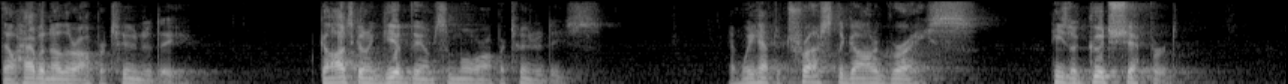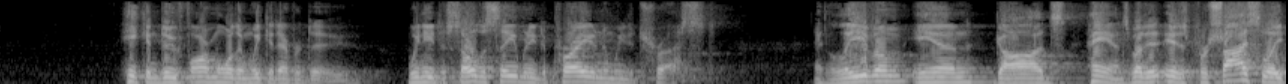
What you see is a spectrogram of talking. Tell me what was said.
they'll have another opportunity. God's going to give them some more opportunities. And we have to trust the God of grace. He's a good shepherd. He can do far more than we could ever do. We need to sow the seed, we need to pray, and then we need to trust and leave them in God's hands. But it is precisely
